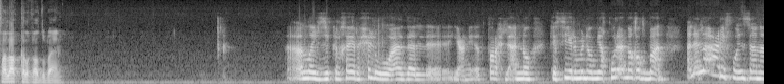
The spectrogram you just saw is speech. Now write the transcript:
طلاق الغضبان؟ الله يجزيك الخير. حلو هذا يعني الطرح لأنه كثير منهم يقول أنا غضبان، أنا لا أعرف انسانا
